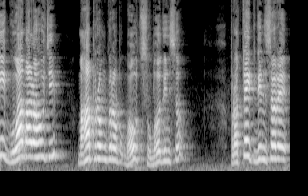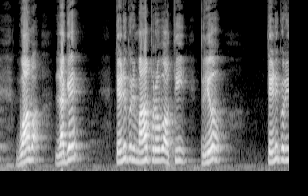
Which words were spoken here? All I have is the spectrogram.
ଏଇ ଗୁଆମାଳ ହେଉଛି ମହାପ୍ରଭୁଙ୍କର ବହୁତ ଶୁଭ ଜିନିଷ ପ୍ରତ୍ୟେକ ଜିନିଷରେ ଗୁଆ ଲାଗେ ତେଣୁକରି ମହାପ୍ରଭୁ ଅତି ପ୍ରିୟ ତେଣୁକରି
